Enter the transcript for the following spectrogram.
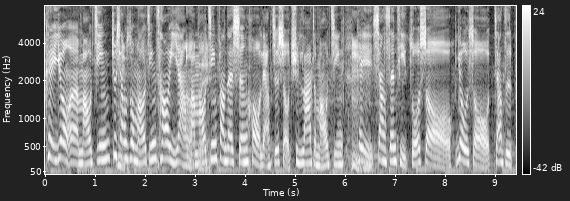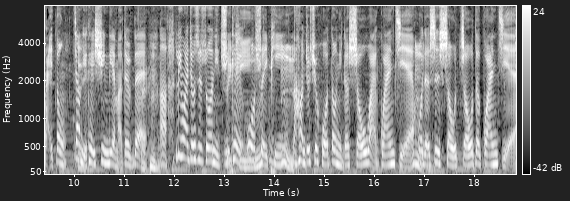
可以用呃毛巾，就像做毛巾操一样，把毛巾放在身后，两只手去拉着毛巾，可以向身体左手右手这样子摆动，这样也可以训练嘛，对不对？啊，另外就是说，你你可以握水瓶，然后你就去活动你的手腕关节或者是手肘的关节，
